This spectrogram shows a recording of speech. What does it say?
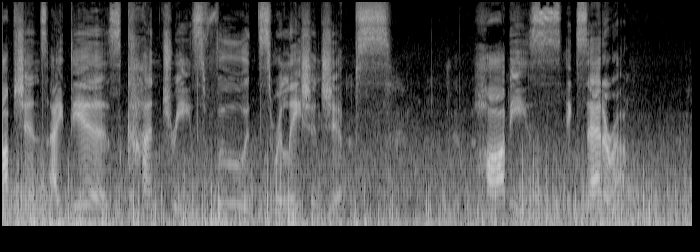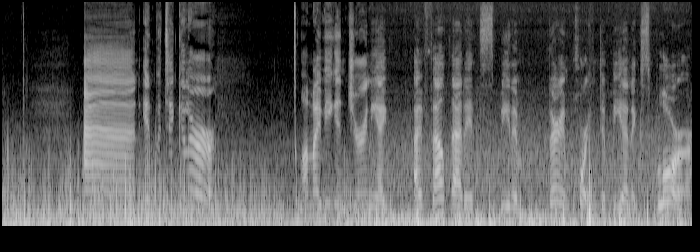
options, ideas, countries, foods, relationships, hobbies, etc. And in particular, on my vegan journey, I, I felt that it's been very important to be an explorer,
